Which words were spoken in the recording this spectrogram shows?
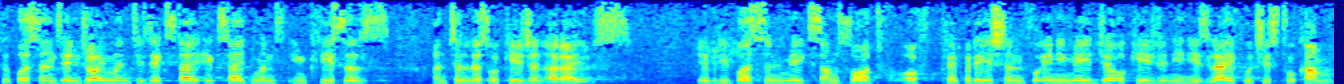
the person's enjoyment, his excitement increases until this occasion arrives. Every person makes some sort of preparation for any major occasion in his life which is to come.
